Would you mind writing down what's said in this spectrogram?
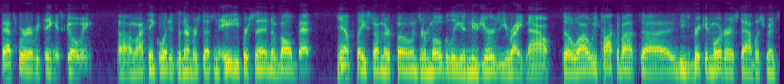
That's where everything is going. Um, I think what is the numbers, Dustin? 80% of all bets yep. placed on their phones or mobily in New Jersey right now. So while we talk about uh, these brick and mortar establishments,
